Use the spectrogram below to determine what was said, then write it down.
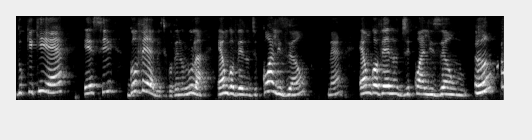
do que, que é esse governo. Esse governo Lula é um governo de coalizão, né? É um governo de coalizão ampla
